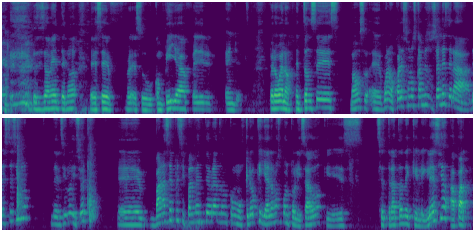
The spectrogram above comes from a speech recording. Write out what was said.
Precisamente, ¿no? Ese, su compilla, Freddy Engels. Pero bueno, entonces, vamos, eh, bueno, ¿cuáles son los cambios sociales de, la, de este siglo? Del siglo XVIII. Eh, van a ser principalmente, Brandon, como creo que ya lo hemos puntualizado, que es, se trata de que la iglesia, aparte,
